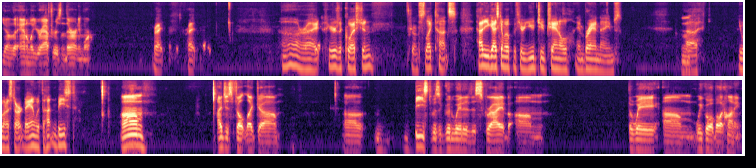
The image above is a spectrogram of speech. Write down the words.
you know, the animal you're after isn't there anymore. Right, right. All right. Here's a question from Select Hunts. How do you guys come up with your YouTube channel and brand names? Hmm. Uh, you want to start, Dan, with the Hunting Beast? Um, I just felt like uh, uh, beast was a good way to describe um, the way um, we go about hunting.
